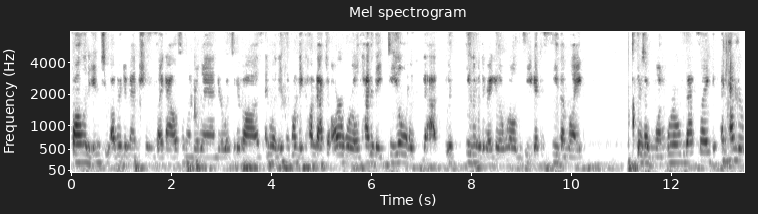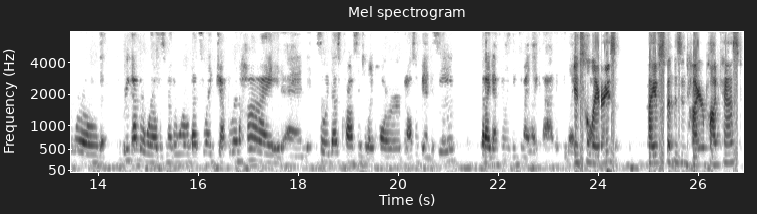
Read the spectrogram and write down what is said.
fallen into other dimensions like Alice in Wonderland or Wizard of Oz. And when, like when they come back to our world, how do they deal with that, with dealing with the regular world? And so you get to see them like there's like one world that's like an underworld. Greek underworld is another world that's like Jekyll and Hyde, and so it does cross into like horror, but also fantasy. But I definitely think you might like that if you like. It's hilarious. I have spent this entire podcast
